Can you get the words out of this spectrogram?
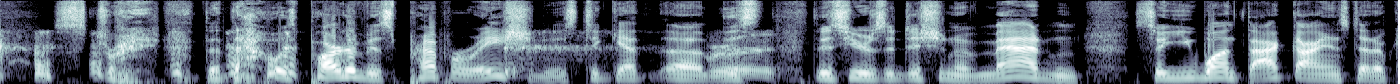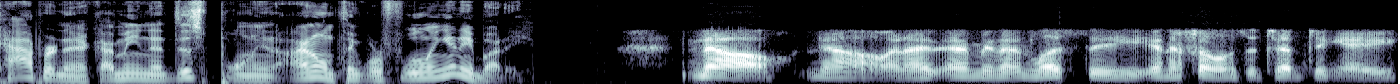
straight. That that was part of his preparation is to get uh, right. this this year's edition of Madden. So you want that guy instead of Kaepernick? I mean, at this point, I don't think we're fooling anybody. No, no, and I, I mean, unless the NFL is attempting a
